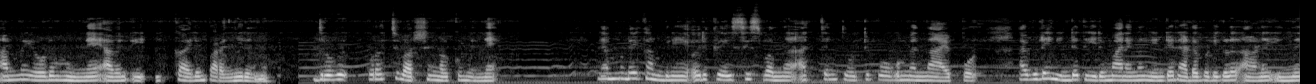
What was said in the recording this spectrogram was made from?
അമ്മയോട് മുന്നേ അവൻ ഇക്കാര്യം പറഞ്ഞിരുന്നു. ധ്രുവ് കുറച്ചു വർഷങ്ങൾക്കു മുന്നേ നമ്മുടെ കമ്പനിയെ ഒരു ക്രൈസിസ് വന്ന് അച്ഛൻ തോറ്റുപോകുമെന്നായപ്പോൾ അവിടെ നിന്റെ തീരുമാനങ്ങൾ നിന്റെ നടപടികൾ ആണ് ഇന്ന്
